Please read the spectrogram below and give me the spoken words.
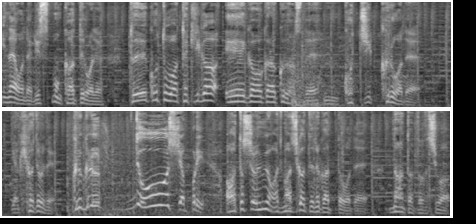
いないわね、リスポーン変わってるわね。ということは敵が A 側から来るはずね。うん、こっち来るわね。いや、聞こえてるで。くるくるよーし、やっぱり、私の意味は間違ってなかったわで。なんだと私は、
